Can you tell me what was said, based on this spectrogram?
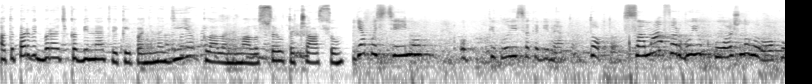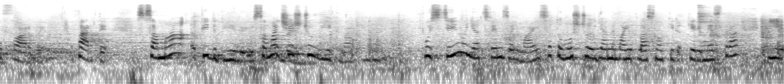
А тепер відбирають кабінет, в який пані Надія вклала немало сил та часу. Я постійно опіклуюся кабінетом. Тобто сама фарбую кожного року фарби, парти, сама підбілюю, сама чищу вікна. Постійно я цим займаюся, тому що я не маю класного кер- керівництва і е,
